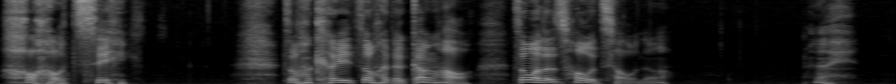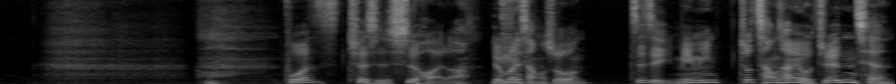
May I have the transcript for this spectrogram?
好好气，怎么可以这么的刚好，这么的凑巧呢？哎，不过确实释怀了。有没有想说自己明明就常常有捐钱，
